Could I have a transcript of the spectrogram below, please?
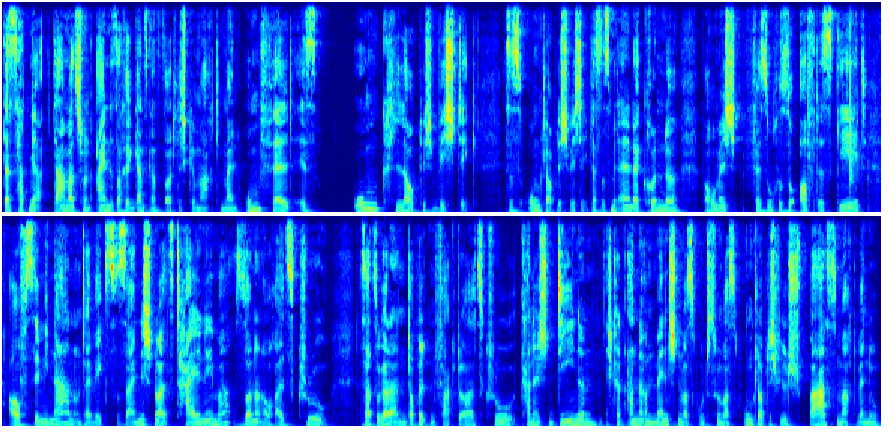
das hat mir damals schon eine Sache ganz, ganz deutlich gemacht. Mein Umfeld ist unglaublich wichtig. Es ist unglaublich wichtig. Das ist mit einer der Gründe, warum ich versuche, so oft es geht, auf Seminaren unterwegs zu sein. Nicht nur als Teilnehmer, sondern auch als Crew. Das hat sogar einen doppelten Faktor. Als Crew kann ich dienen, ich kann anderen Menschen was Gutes tun, was unglaublich viel Spaß macht, wenn du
